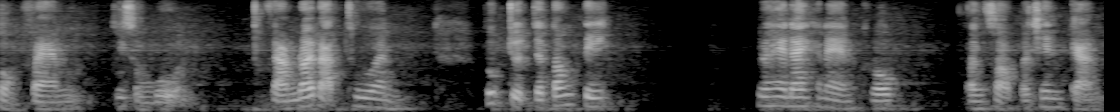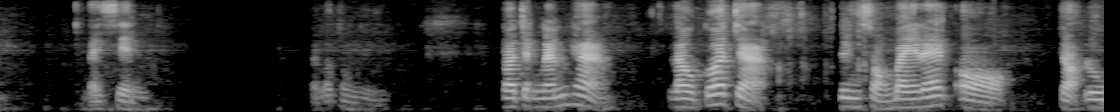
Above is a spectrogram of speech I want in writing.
ส่งแฟ้มที่สมบูรณ์ สามร้อยบาททวน ทุกจุดจะต้องติ๊ก เพื่อให้ได้คะแนนครบ ตอนสอบก็เช่นกันลายเซ็นแล้วก็ตรงนี้ ต่อจากนั้นค่ะ เราก็จะดึงสองใบแรกออก เจาะรู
